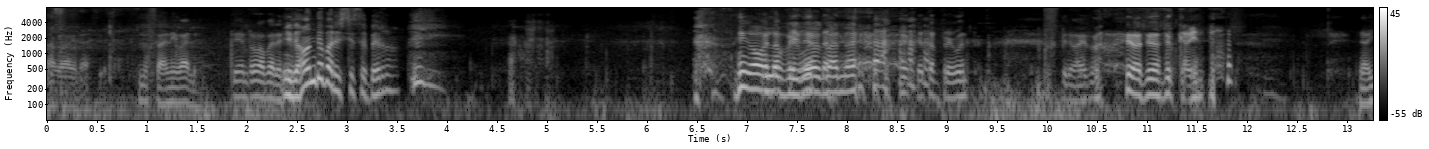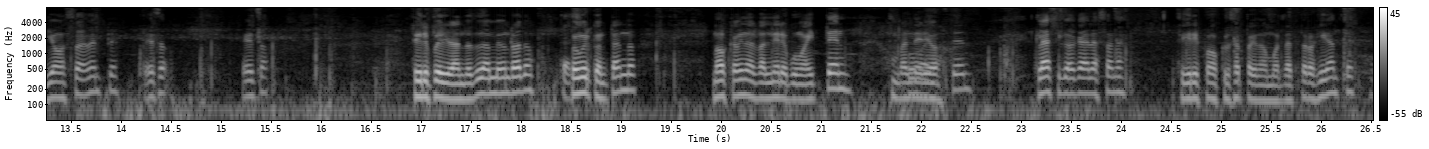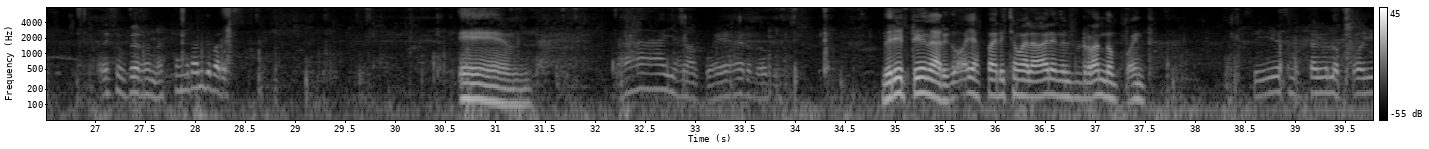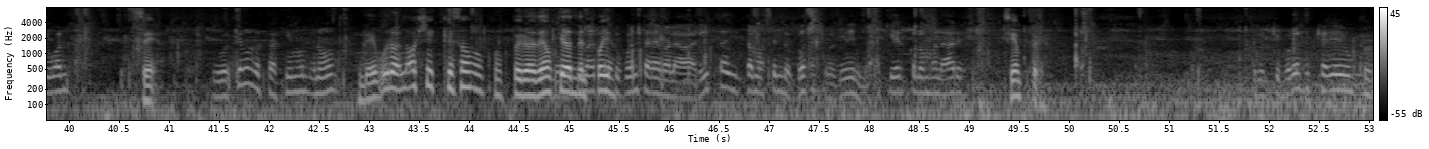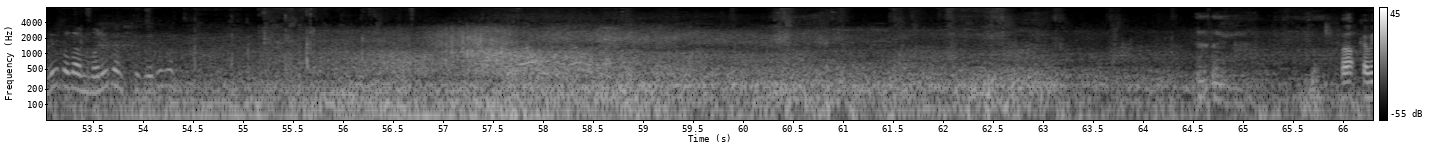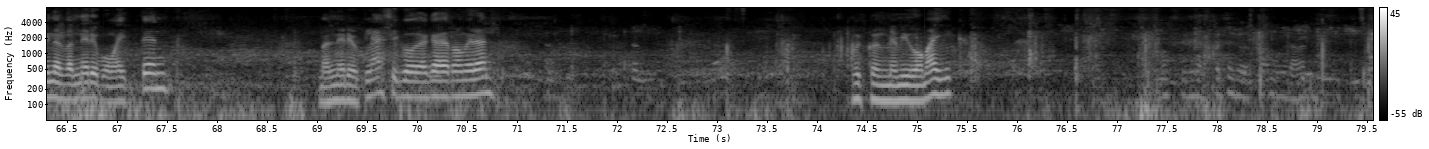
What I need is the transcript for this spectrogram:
Va, gracias. No son iguales. Tienen ropa ¿Y de dónde apareció ese perro? Estas los videos cuando. Estas preguntas. Pero eso, eso es un acercamiento. Ya, aquí vamos suavemente. Eso. Eso. Seguir grabando tú también un rato. Podemos ir contando. Vamos camino al balneario Pumaitén. Un balneario clásico acá de la zona. Si queréis podemos cruzar para que nos muerda el perro gigante. Ese perro no es tan grande, parece. Eh, Ah, ya me acuerdo. pues. debería tener unas argollas para ir echar a lavar en el random point. Sí, ese estadio los pollos igual. Sí. ¿Y por qué no los trajimos de nuevo? De puro lógico que somos, pues, pero tenemos que ir donde el pollo. tu cuenta de malabarista y estamos haciendo cosas que no tienen nada que ver con los malabares. Siempre. Pero es que por eso es que hay un perrito tan bonito en su. Vamos camino al balneario Pumaitén. Balneario clásico de acá de Romeral. Voy con mi amigo Magic.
